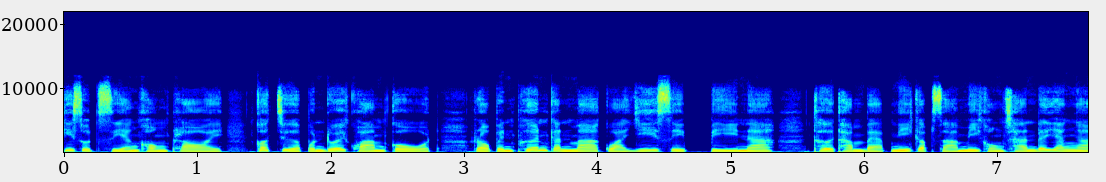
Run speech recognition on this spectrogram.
ที่สุดเสียงของพลอย ก็เจือปนด้วยความโกรธ เราเป็นเพื่อนกันมากกว่า 20 ปีนะ เธอทำแบบนี้กับสามีของฉันได้ยังไง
